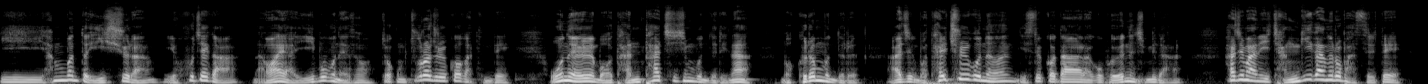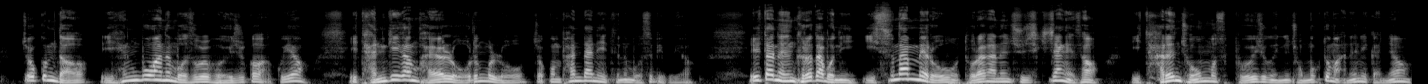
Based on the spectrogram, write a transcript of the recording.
이 한 번 더 이슈랑 이 호재가 나와야 이 부분에서 조금 뚫어줄 것 같은데 오늘 뭐 단타 치신 분들이나 뭐 그런 분들은 아직 뭐 탈출구는 있을 거다라고 보였는집니다. 하지만 이 장기간으로 봤을 때 조금 더 이 행보하는 모습을 보여줄 것 같고요. 이 단기간 과열로 오른 걸로 조금 판단이 드는 모습이고요. 일단은 그러다 보니 이 순환매로 돌아가는 주식시장에서 이 다른 좋은 모습 보여주고 있는 종목도 많으니까요.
